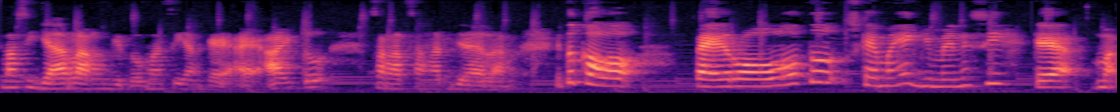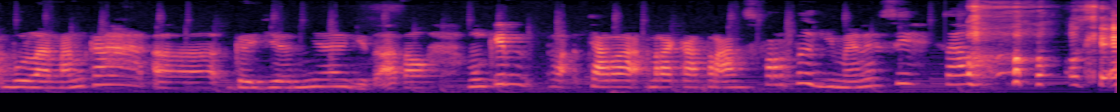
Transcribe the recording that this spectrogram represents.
masih jarang gitu masih yang kayak AI itu sangat-sangat jarang itu kalau payroll lo tuh skemanya gimana sih kayak bulanan kah uh, gajiannya gitu atau mungkin cara mereka transfer tuh gimana sih Sal? Oke okay.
